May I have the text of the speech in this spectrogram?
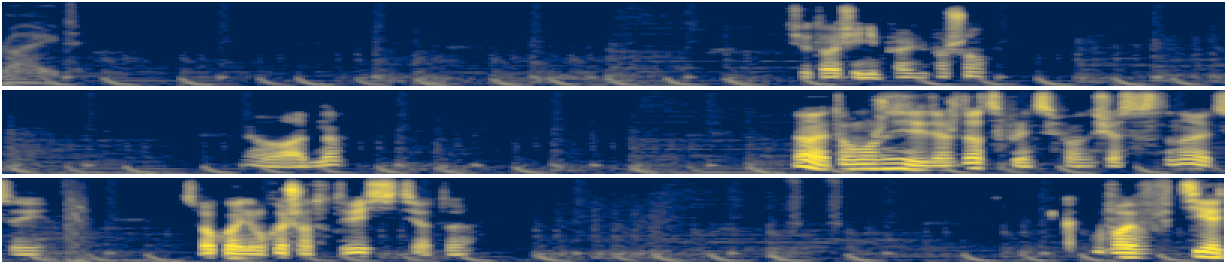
Right. Что-то вообще неправильно пошел. Ну ладно. Ну, этого можно здесь дождаться, в принципе. Он сейчас остановится и спокойно ему хэдшот отвесить, а то... В, в те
